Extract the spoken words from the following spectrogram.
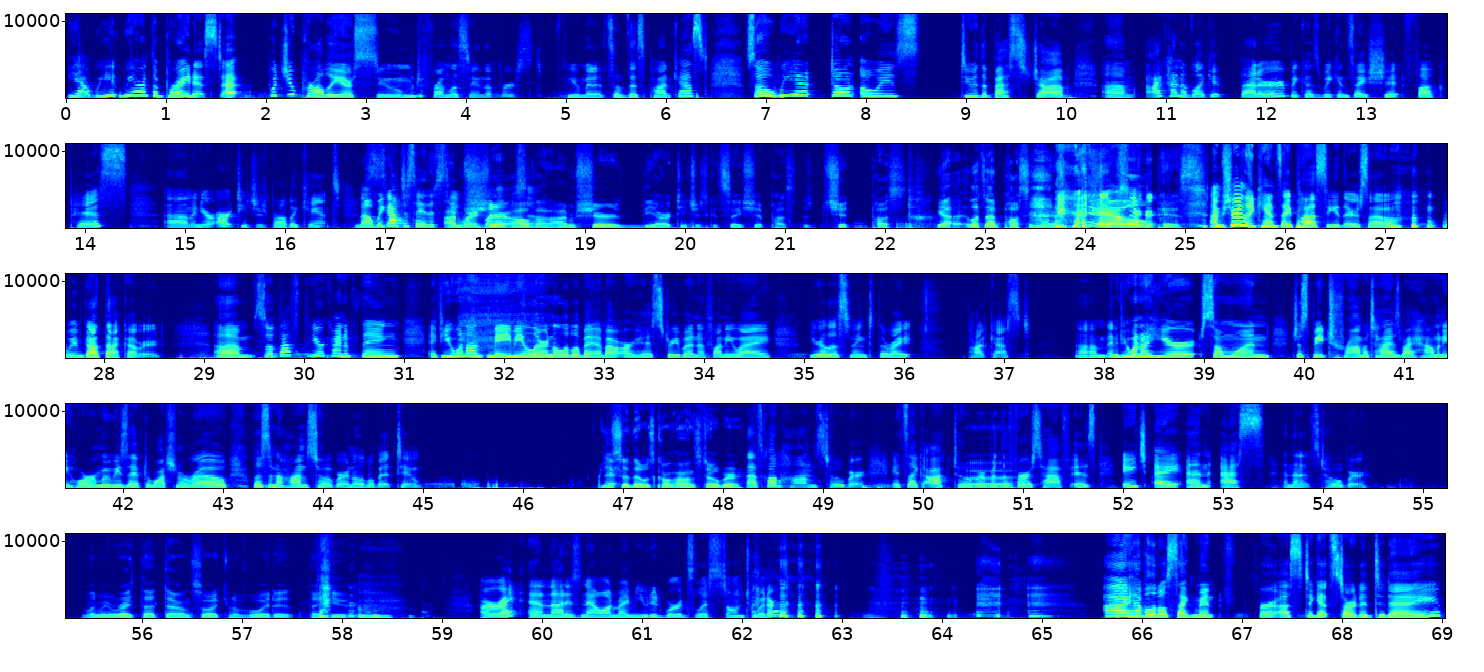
yeah, we, we aren't the brightest, at, which you probably assumed from listening to the first few minutes of this podcast. So we don't always do the best job. Um, I kind of like it better because we can say shit, fuck, piss. Um, and your art teachers probably can't. No, we got to say the c I'm word sure. one. Hold on. I'm sure the art teachers could say shit pus. Shit pus. Yeah, let's add pus in there. Ew. Piss. I'm sure they can't say puss either, so we've got that covered. Um, so if that's your kind of thing, if you want to maybe learn a little bit about our history, but in a funny way, you're listening to the right podcast. Um, and if you want to hear someone just be traumatized by how many horror movies they have to watch in a row, listen to Hans Tober in a little bit too. You said that was called Hans Tober. That's called Hans Tober. It's like October, but the Uh. first half is H A N S, and then it's Tober. Let me write that down so I can avoid it. Thank you. All right, and that is now on my muted words list on Twitter. I have a little segment f- for us to get started today.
